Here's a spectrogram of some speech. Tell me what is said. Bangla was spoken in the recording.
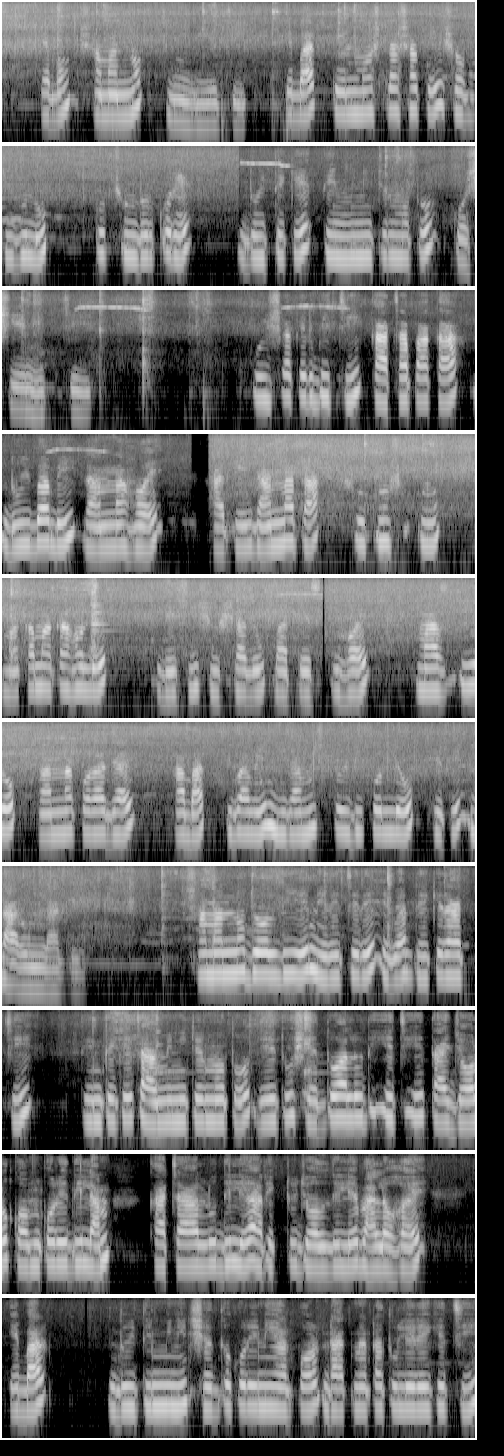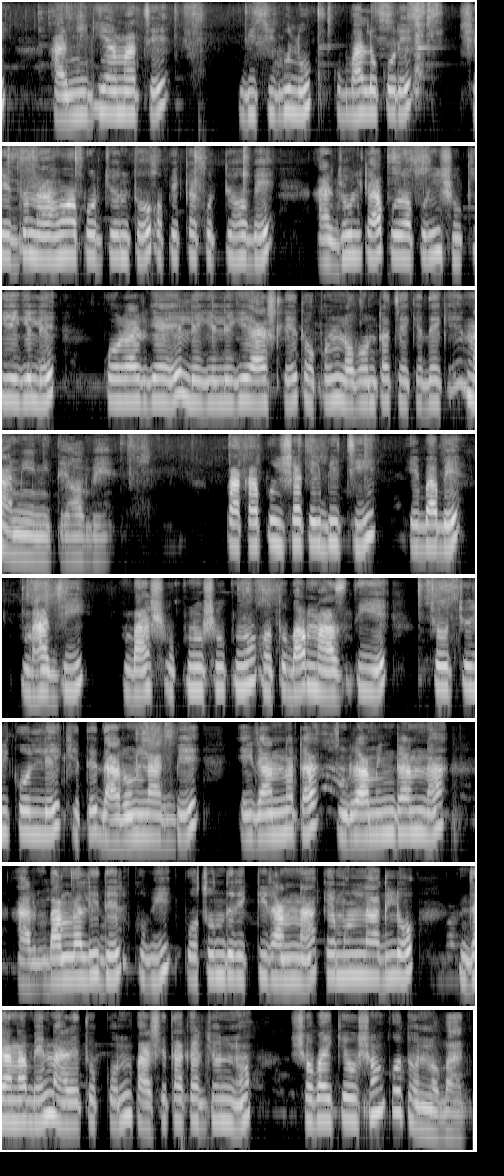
এবং সামান্য চিনি দিয়েছি। এবার তেল মশলার সাথে সবজিগুলো খুব সুন্দর করে দুই থেকে তিন মিনিটের মতো কষিয়ে নিচ্ছি। পুঁই শাকের বিচি কাঁচা পাকা দুইভাবেই রান্না হয় আর এই রান্নাটা শুকনো শুকনো, মাখা মাখা হলে বেশি সুস্বাদু বা টেস্টি হয়। মাছ দিয়েও রান্না করা যায়, আবার এভাবে নিরামিষ তৈরি করলেও খেতে দারুণ লাগে। সামান্য জল দিয়ে নেড়ে চেড়ে এবার ঢেকে রাখছি তিন থেকে চার মিনিটের মতো। যেহেতু সেদ্ধ আলু দিয়েছি, তাই জল কম করে দিলাম। কাঁচা আলু দিলে আর একটু জল দিলে ভালো হয়। এবার দুই তিন মিনিট সেদ্ধ করে নেওয়ার পর ঢাকনাটা তুলে রেখেছি আর মিডিয়াম আছে। বিচিগুলো খুব ভালো করে সেদ্ধ না হওয়া পর্যন্ত অপেক্ষা করতে হবে। আর ঝোলটা পুরোপুরি শুকিয়ে গেলে কড়াইয়ের গায়ে লেগে লেগে আসলে তখন লবণটা চেকে দেখে নামিয়ে নিতে হবে। পাকা পুঁই শাকের বিচি এভাবে ভাজি বা শুকনো শুকনো অথবা মাছ দিয়ে চচ্চড়ি করলে খেতে দারুণ লাগবে। এই রান্নাটা গ্রামীণ রান্না আর বাঙালিদের খুবই পছন্দের একটি রান্না। কেমন লাগল জানাবেন আর এতক্ষণ পাশে থাকার জন্য সবাইকে অসংখ্য ধন্যবাদ।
